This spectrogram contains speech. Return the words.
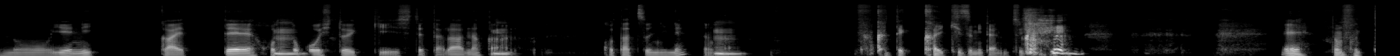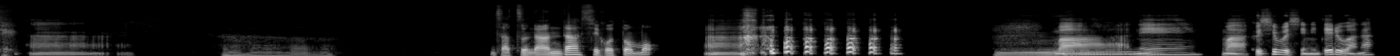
の、家に帰って、ほっとこう一息してたら、なんか、うんこたつにね、なんか、うん。なんかでっかい傷みたいなのついてて、え？と思って。ああー雑なんだ、仕事も。ーあうーー。んまあ。ね。まあ、節々に出るわな。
